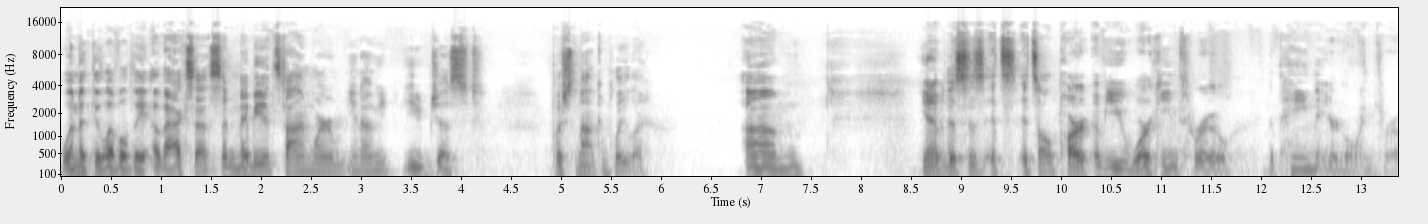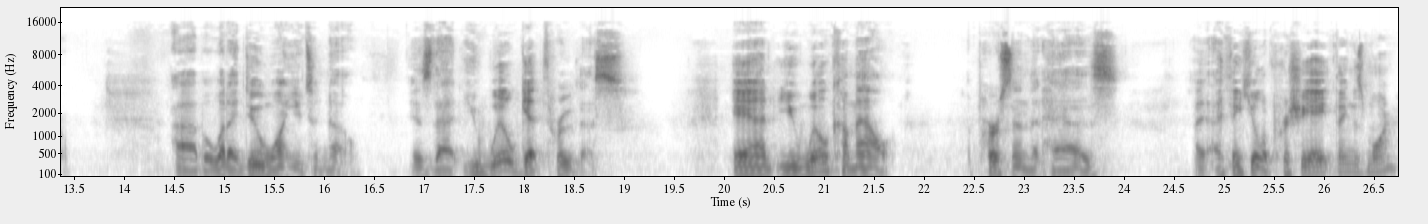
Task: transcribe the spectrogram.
limit the level of access. And maybe it's time where, you know, you, you just push them out completely. Um, you know, this is, it's, it's all part of you working through the pain that you're going through. Uh, but what I do want you to know is that you will get through this and you will come out a person that has, I, I think you'll appreciate things more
